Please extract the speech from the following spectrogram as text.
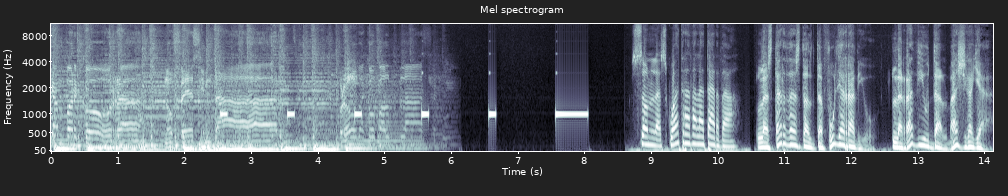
camp per córrer, no féssim tard. Però de cop al pla... Són les 4 de la tarda. Les tardes d'Altafulla Ràdio, la ràdio del Baix Gaià.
